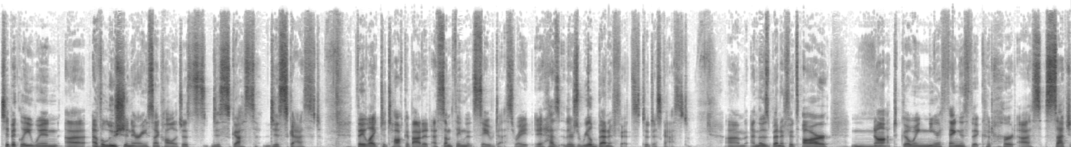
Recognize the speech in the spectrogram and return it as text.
typically when uh, evolutionary psychologists discuss disgust, they like to talk about it as something that saved us, right? It has, there's real benefits to disgust. Um, and those benefits are not going near things that could hurt us, such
